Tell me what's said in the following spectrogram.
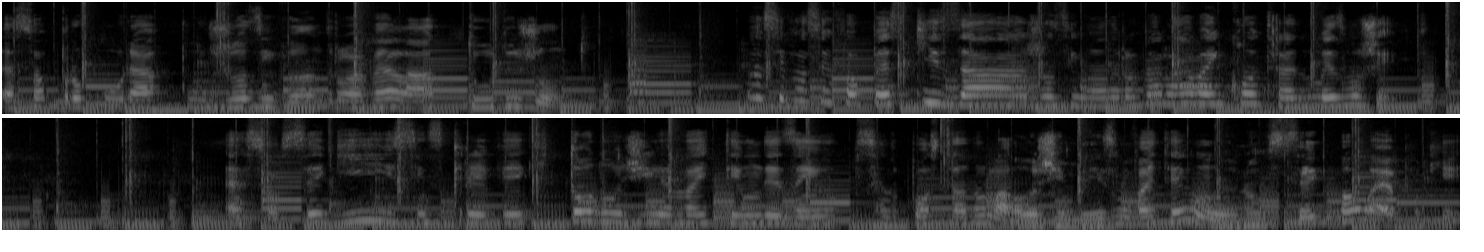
é só procurar por Josivandro Avelar, tudo junto. Mas se você for pesquisar Josivandro Avelar, vai encontrar do mesmo jeito. É só seguir e se inscrever que todo dia vai ter um desenho sendo postado lá. Hoje mesmo vai ter um, eu não sei qual é, porque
